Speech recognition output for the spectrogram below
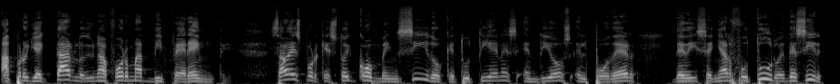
a proyectarlo de una forma diferente. ¿Sabes? Porque estoy convencido que tú tienes en Dios el poder de diseñar futuro. Es decir,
